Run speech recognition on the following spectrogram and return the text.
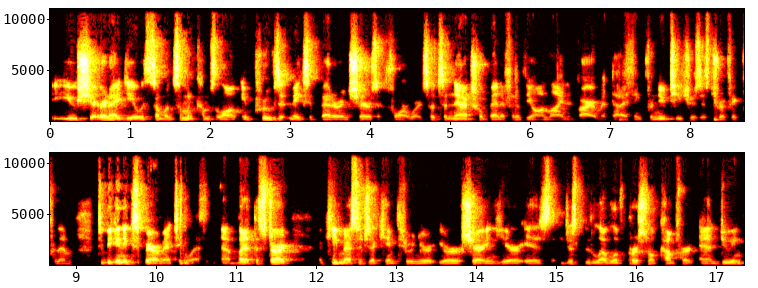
you share an idea with someone, someone comes along, improves it, makes it better, and shares it forward. So it's a natural benefit of the online environment that I think for new teachers is terrific for them to begin experimenting with. Uh, but at the start, a key message that came through in your, your sharing here is just the level of personal comfort and doing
